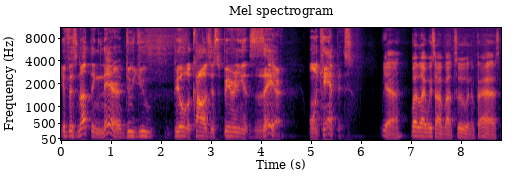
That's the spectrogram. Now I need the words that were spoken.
if there's nothing there, do you build a college experience there on campus? Yeah, but like we talked about too in the past,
